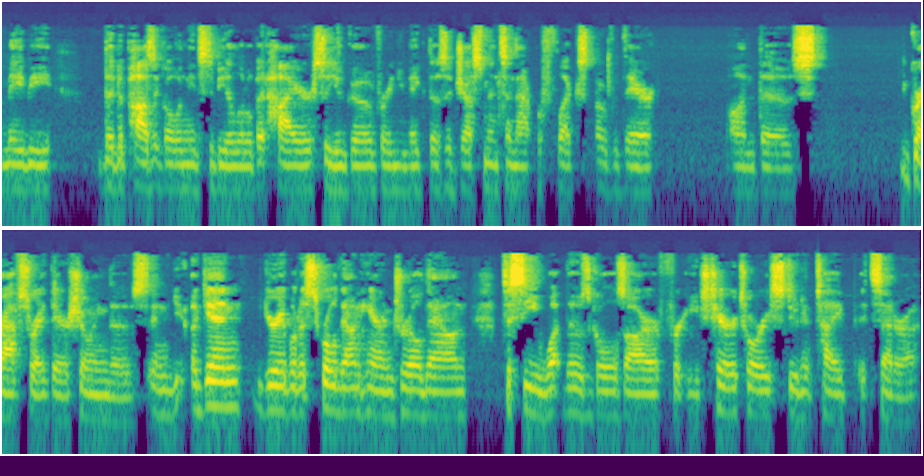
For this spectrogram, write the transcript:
Maybe the deposit goal needs to be a little bit higher. So you go over and you make those adjustments, and that reflects over there on those graphs right there showing those. And you, again, you're able to scroll down here and drill down to see what those goals are for each territory, student type, etc.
